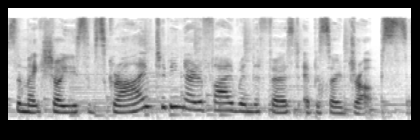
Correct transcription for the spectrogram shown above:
so make sure you subscribe to be notified when the first episode drops.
